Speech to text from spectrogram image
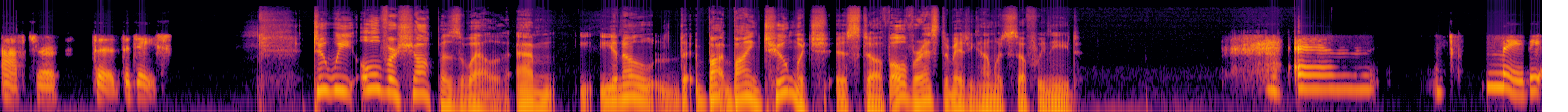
after the, the date. Do we overshop as well? Um, you know, bu- buying too much uh, stuff, overestimating how much stuff we need. Um, maybe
